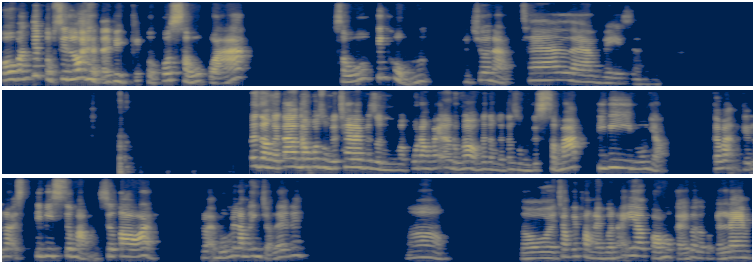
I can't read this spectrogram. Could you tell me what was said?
Cô vẫn tiếp tục xin lỗi là tại vì cái của cô xấu quá. Xấu kinh khủng. Được chưa nào? Television bây giờ người ta đâu có dùng cái television mà cô đang vẽ đâu đúng không? Bây giờ người ta dùng cái smart TV đúng không nhỉ? Các bạn cái loại TV siêu mỏng siêu to ấy loại 45 inch trở lên ấy. À. rồi trong cái phòng này vừa nãy ờ, có một cái gọi là cái lamp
